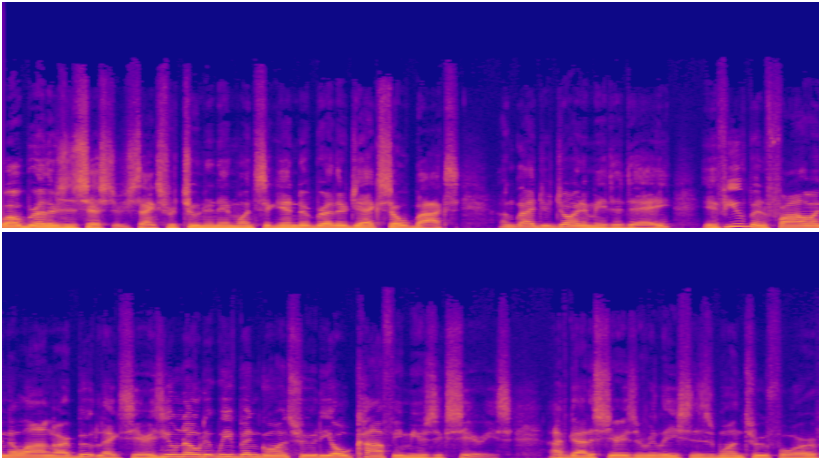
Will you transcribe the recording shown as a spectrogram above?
Well, brothers and sisters, thanks for tuning in once again to Brother Jack's Soapbox. I'm glad you're joining me today. If you've been following along our bootleg series, you'll know that we've been going through the old coffee music series. I've got a series of releases, one through four,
